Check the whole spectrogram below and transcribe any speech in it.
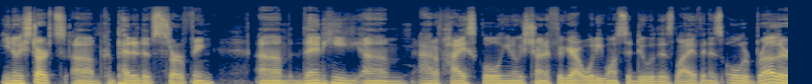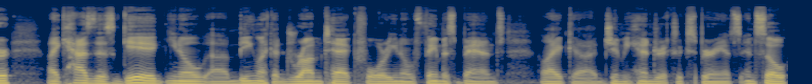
You know, he starts um, competitive surfing. Um, then he, um, out of high school, you know, he's trying to figure out what he wants to do with his life. And his older brother, like, has this gig, you know, uh, being like a drum tech for, you know, famous bands like uh, Jimi Hendrix experience. And so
